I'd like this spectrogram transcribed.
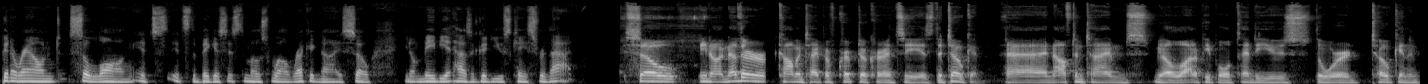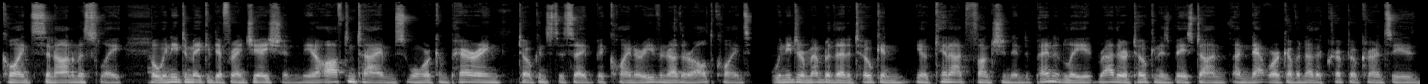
been around so long. It's, it's the biggest, it's the most well recognized. So, you know, maybe it has a good use case for that. So, you know, another common type of cryptocurrency is the token. Uh, and oftentimes, you know, a lot of people tend to use the word token and coin synonymously, but we need to make a differentiation. You know, oftentimes when we're comparing tokens to say Bitcoin or even other altcoins, we need to remember that a token, you know, cannot function independently. Rather, a token is based on a network of another cryptocurrency,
